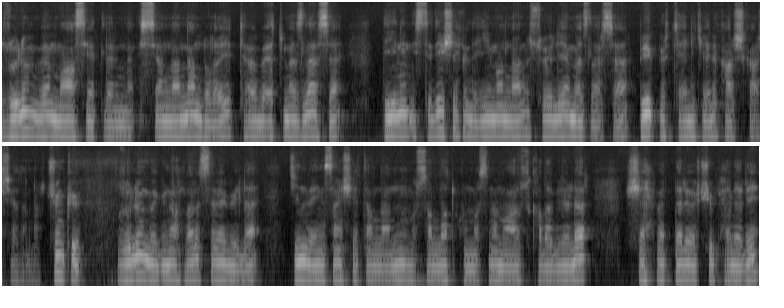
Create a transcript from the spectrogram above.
zulüm ve masiyetlerinden, isyanlarından dolayı tövbe etmezlerse, dinin istediği şekilde imanlarını söyleyemezlerse büyük bir tehlikeyle karşı karşıyadırlar. Çünkü zulüm ve günahları sebebiyle cin ve insan şeytanlarının musallat olmasına maruz kalabilirler. Şehvetleri ve şüpheleri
